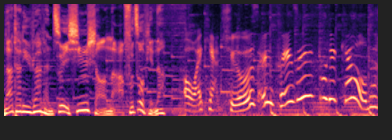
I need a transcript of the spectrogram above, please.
，Natalie Raman 最欣赏哪幅作品呢？Oh, I can't choose. Are you crazy? I'll get killed.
